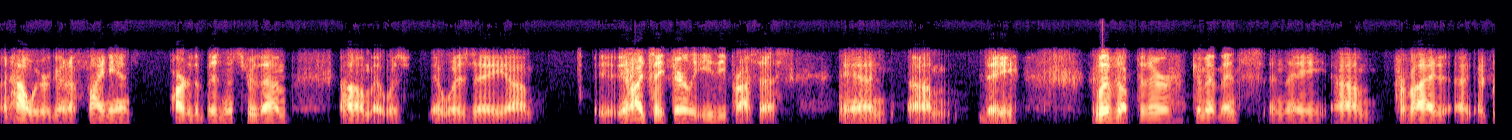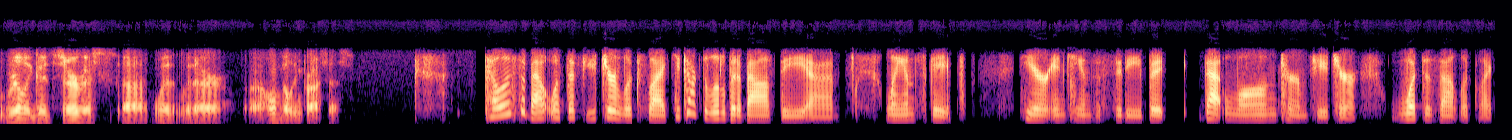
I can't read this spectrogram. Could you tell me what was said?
on how we were going to finance part of the business through them, um, it was it was a um, you know I'd say fairly easy process, and um, they lived up to their commitments and they um, provide a, a really good service uh, with with our uh, home building process tell us about what the future looks like. You talked a little bit about the uh, landscape here in Kansas City, but that long term future, what does that look like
